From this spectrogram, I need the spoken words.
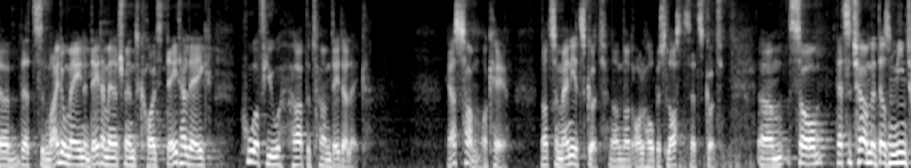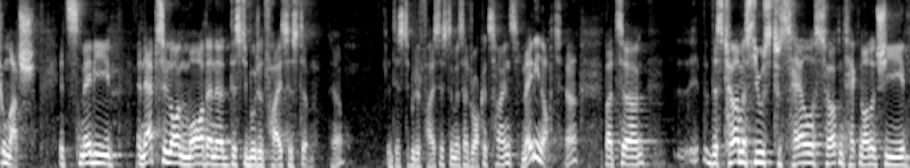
uh, that's in my domain in data management called data lake. Who of you heard the term data lake? Yeah, some, okay. Not so many, it's good. No, not all hope is lost, that's good. Um, so that's a term that doesn't mean too much. It's maybe an epsilon more than a distributed file system. Yeah? A distributed file system is that rocket science? Maybe not. Yeah? But uh, this term is used to sell certain technology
